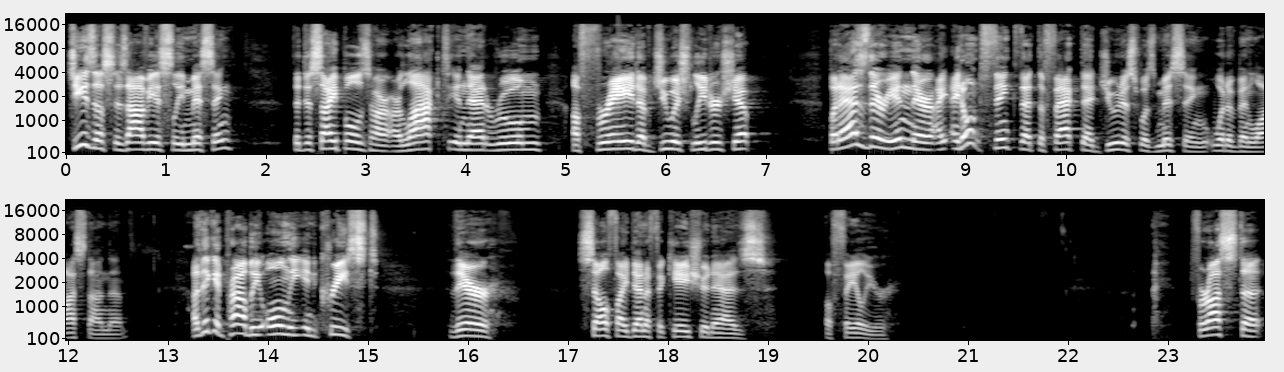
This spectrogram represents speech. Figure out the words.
Jesus is obviously missing. The disciples are, are locked in that room, afraid of Jewish leadership. But as they're in there, I, I don't think that the fact that Judas was missing would have been lost on them. I think it probably only increased their self identification as a failure. For us to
